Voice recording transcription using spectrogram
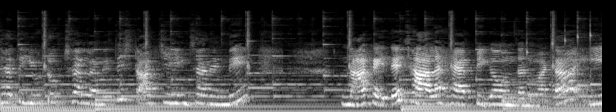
చేత యూట్యూబ్ ఛానల్ అనేది స్టార్ట్ చేయించారండి. నాకైతే చాలా హ్యాపీగా ఉందన్నమాట. ఈ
